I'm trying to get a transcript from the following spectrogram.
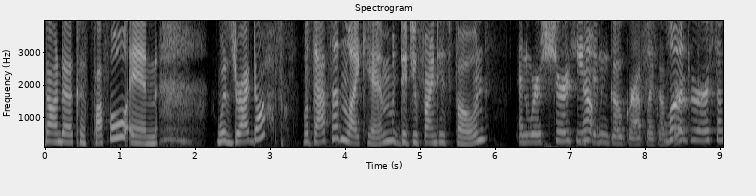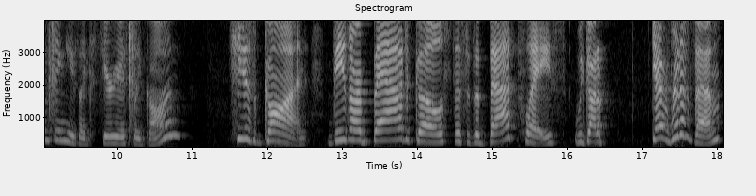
gone to a kerfuffle and was dragged off. Well, that's unlike him. Did you find his phone? And we're sure he No. didn't go grab like a Look. burger or something. He's like seriously gone. He's gone. These are bad ghosts. This is a bad place. We gotta get rid of them,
